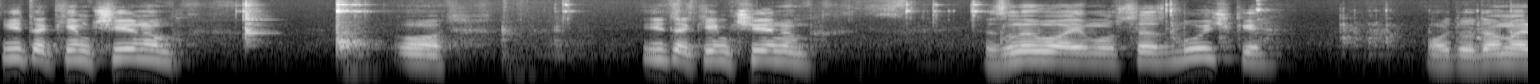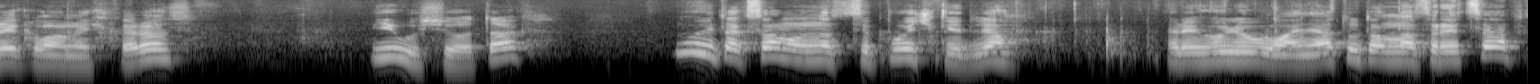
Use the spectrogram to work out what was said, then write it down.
І таким чином, от, і таким чином зливаємо все з бочки. От тут американочка раз. І усе, так? Ну і так само у нас цепочки для регулювання. А тут у нас рецепт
